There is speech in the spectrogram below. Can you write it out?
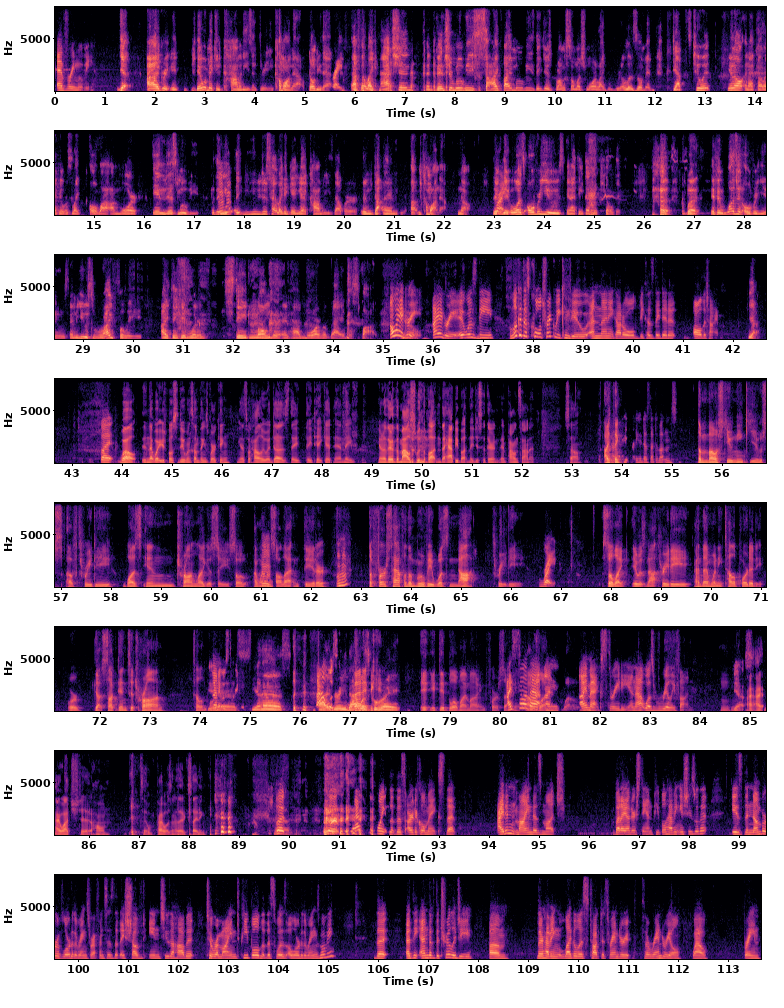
every movie. Yeah, I agree. It, they were making comedies in 3D. Come on now, don't do that. Right. I felt like action, adventure movies, sci-fi movies. They just brought so much more like realism and depth to it, you know. And I felt like it was like, oh wow, I'm more in this movie. But then you you just had like again, you had comedies that were and, and um, come on now, no, Right. it was overused, and I think that what killed it. but if it wasn't overused and used rightfully, I think it would have stayed longer and had more of a valuable spot. Oh, I agree. I agree. It was the look at this cool trick we can do, and then it got old because they did it all the time. Yeah. But Well, isn't that what you're supposed to do when something's working? That's what Hollywood does. They they take it and they, you know, they're the mouse with the button, the happy button. They just sit there and, and pounce on it. So I don't think anybody who does that to buttons. the most unique use of 3D was in Tron Legacy. So I went and saw that in theater. Mhm. The first half of the movie was not 3D. Right. So like it was not 3D, and then when he teleported or got sucked into Tron, teleported, Then it was yes, yes, That I was agree. cool. That Then was became- great. it, it did blow my mind for a second. I saw was that like, on Whoa. IMAX 3D, and that was really fun. Mhm. Yes, I, I, I watched it at home, so probably wasn't that exciting. But the, that's the point that this article makes that I didn't mind as much, but I understand people having issues with it. Is the number of Lord of the Rings references that they shoved into The Hobbit to remind people that this was a Lord of the Rings movie? That at the end of the trilogy, um, they're having Legolas talk to Thranduil. Wow, brain.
